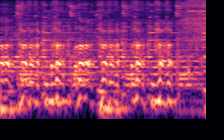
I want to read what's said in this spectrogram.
ハハハハハ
